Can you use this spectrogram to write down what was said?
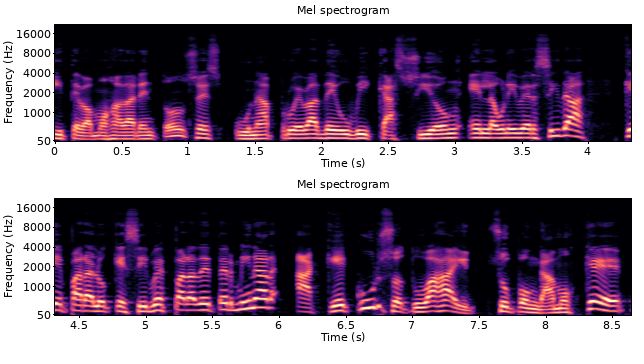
y te vamos a dar entonces una prueba de ubicación en la universidad que para lo que sirve es para determinar a qué curso tú vas a ir. Supongamos que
